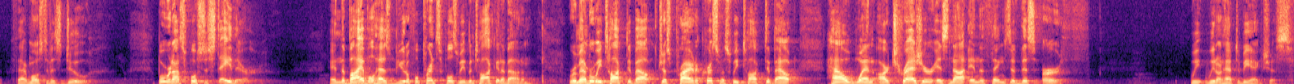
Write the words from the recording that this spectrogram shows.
In fact, most of us do. But we're not supposed to stay there. And the Bible has beautiful principles. We've been talking about them. Remember, we talked about, just prior to Christmas, we talked about how when our treasure is not in the things of this earth, we, we don't have to be anxious.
